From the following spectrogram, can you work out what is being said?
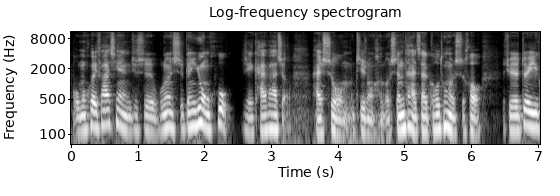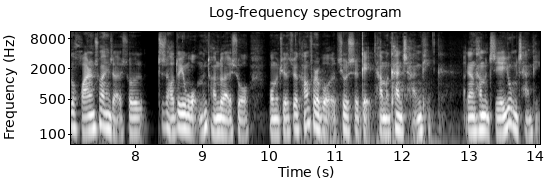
我们会发现，就是无论是跟用户这些开发者，还是我们这种很多生态在沟通的时候，我觉得对于一个华人创业者来说，至少对于我们团队来说，我们觉得最 comfortable 就是给他们看产品，让他们直接用产品。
